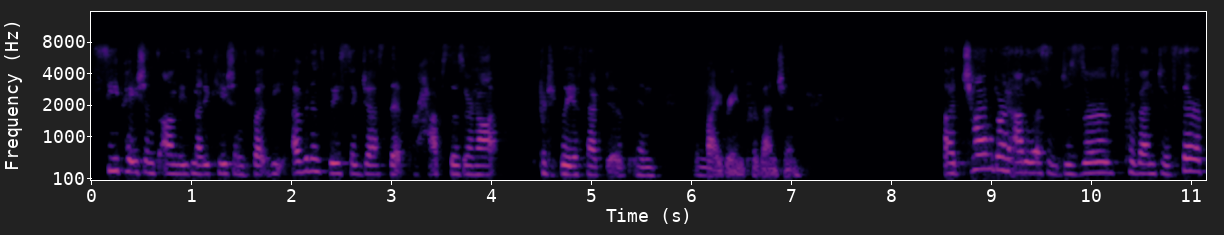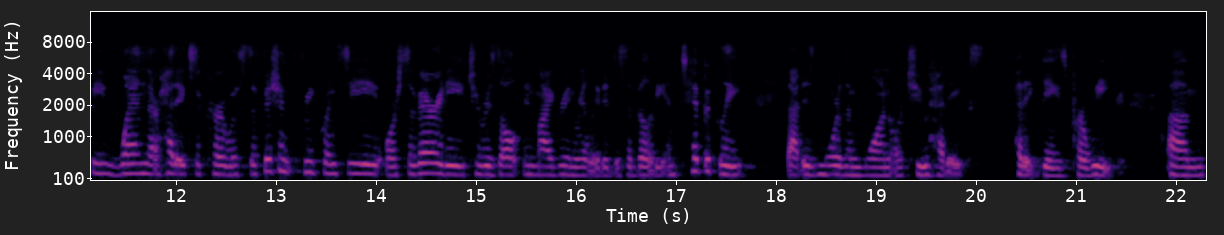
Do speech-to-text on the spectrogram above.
see patients on these medications, but the evidence base suggests that perhaps those are not particularly effective in, in migraine prevention. A child or an adolescent deserves preventive therapy when their headaches occur with sufficient frequency or severity to result in migraine related disability. And typically that is more than one or two headaches, headache days per week. Um,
